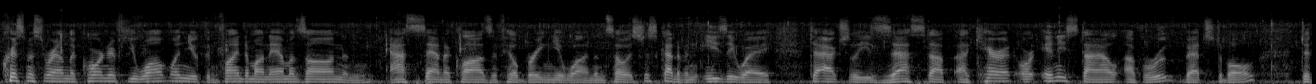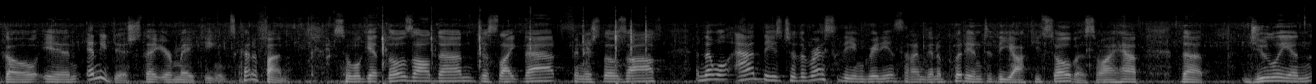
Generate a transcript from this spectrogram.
Christmas around the corner, if you want one, you can find them on Amazon and ask Santa Claus if he'll bring you one. And so it's just kind of an easy way to actually zest up a carrot or any style of root vegetable to go in any dish that you're making. It's kind of fun. So we'll get those all done just like that, finish those off, and then we'll add these to the rest of the ingredients that I'm going to put into the yakisoba. So I have the julienne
